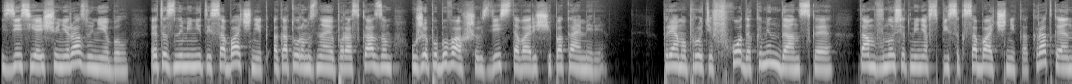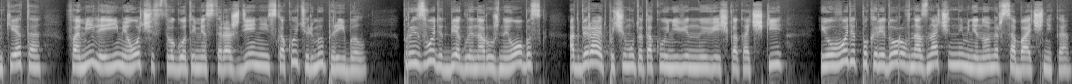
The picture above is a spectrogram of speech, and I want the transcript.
Здесь я еще ни разу не был. Это знаменитый собачник, о котором знаю по рассказам уже побывавших здесь товарищей по камере. Прямо против входа комендантская. Там вносят меня в список собачника. Краткая анкета, фамилия, имя, отчество, год и место рождения, из какой тюрьмы прибыл. Производят беглый наружный обыск, отбирают почему-то такую невинную вещь, как очки, и уводят по коридору в назначенный мне номер собачника.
